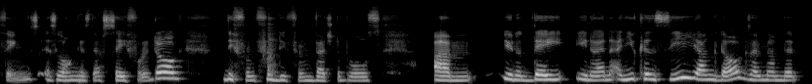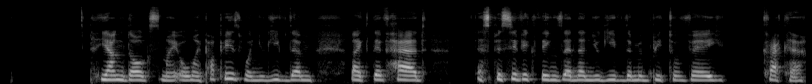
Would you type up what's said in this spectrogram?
things as long as they're safe for a dog, different food, different vegetables. Um, you know they you know, and and you can see young dogs. I remember young dogs, my all my puppies, when you give them like they've had specific things, and then you give them a bit of a cracker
